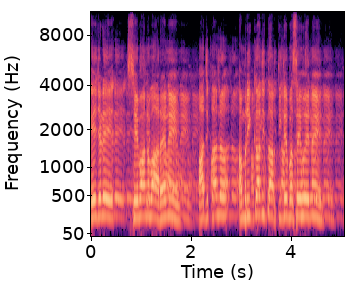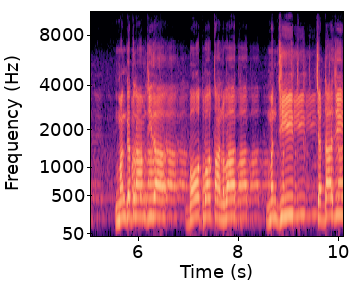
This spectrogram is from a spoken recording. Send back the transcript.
ਇਹ ਜਿਹੜੇ ਸੇਵਾ ਨਿਭਾ ਰਹੇ ਨੇ ਅੱਜ ਕੱਲ ਅਮਰੀਕਾ ਦੀ ਧਰਤੀ ਤੇ ਵਸੇ ਹੋਏ ਨੇ। ਮੰਗਤ ਰਾਮ ਜੀ ਦਾ ਬਹੁਤ ਬਹੁਤ ਧੰਨਵਾਦ। ਮਨਜੀਤ ਚੱਡਾ ਜੀ,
